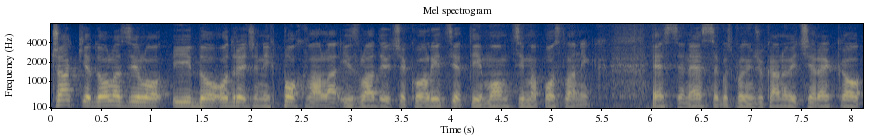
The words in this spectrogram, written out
čak je dolazilo i do određenih pohvala iz vladajuće koalicije tim momcima. Poslanik SNS-a, gospodin Đukanović, je rekao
